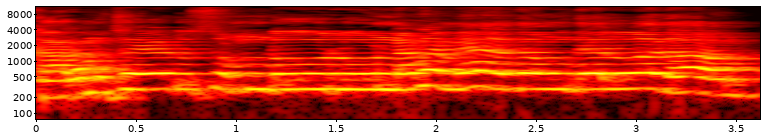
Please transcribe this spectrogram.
కరం చేడు సుండూరు నరమేధం తెలువదా?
